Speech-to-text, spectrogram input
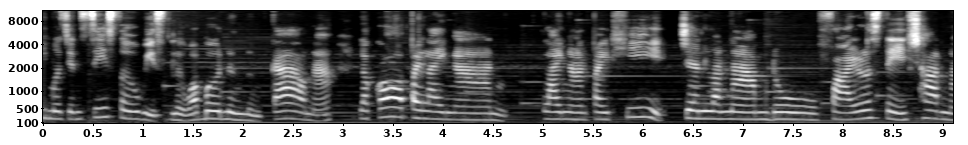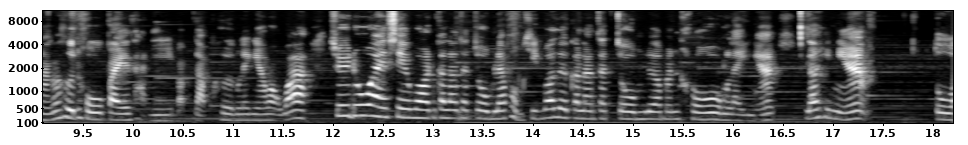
Emergency Service หรือว่าเบอร์ 119 นะ แล้วก็ไปรายงานรายงานไปที่จอลลานัมโด Fire Station นะ ก็คือโทรไปสถานีแบบดับเพลิงอะไรเงี้ยบอกว่าช่วยด้วยเซวอลกำลังจะจม แล้วผมคิดว่าเรือกำลังจะจมเรือมันโคลงอะไรเงี้ย แล้วทีเนี้ย ตัว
